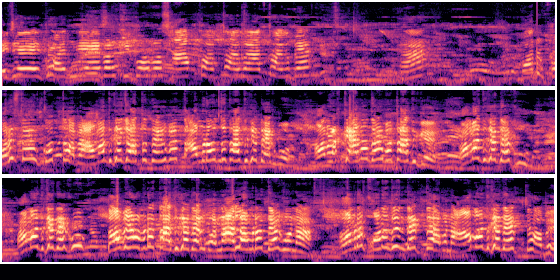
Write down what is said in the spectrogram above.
এই যে ঘর নিয়ে এবার কি করব? সাপ ফাপ থাকবে, আর থাকবে। হ্যাঁ? কত পরিষ্কার করতে হবে। আমাদেরকে যত দেখবে, আমরাও তো আমরা কেন দেখব আমাদেরকে দেখুক। দেখুক, তবে আমরা নাহলে আমরা দেখব না। আমরা দেখতে হবে না। আমাদেরকে দেখতে হবে।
